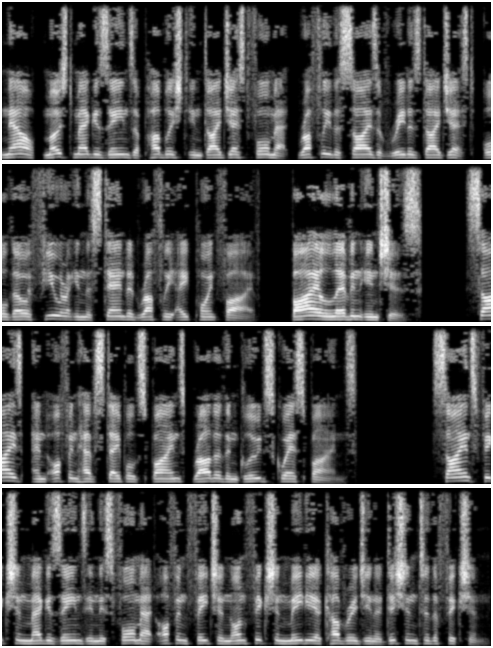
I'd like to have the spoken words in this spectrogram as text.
Now, most magazines are published in digest format, roughly the size of Reader's Digest, although a few are in the standard roughly 8.5 by 11 inches size, and often have stapled spines, rather than glued square spines. Science fiction magazines in this format often feature non-fiction media coverage in addition to the fiction.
